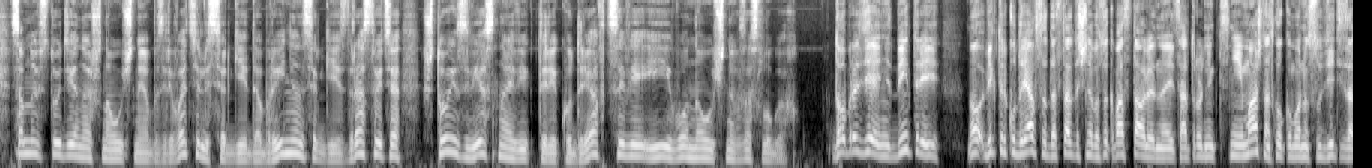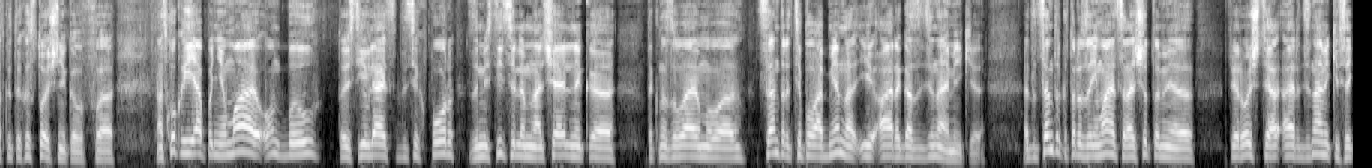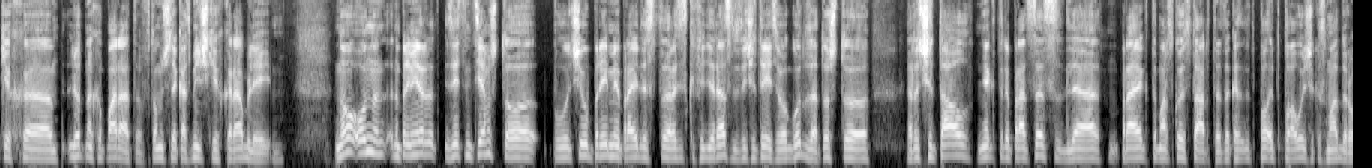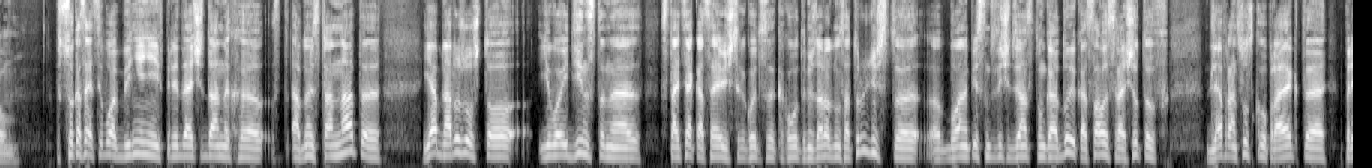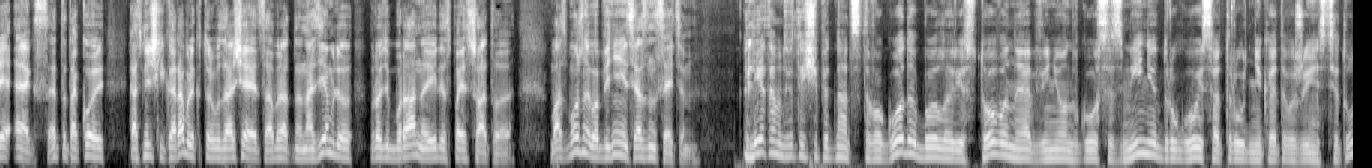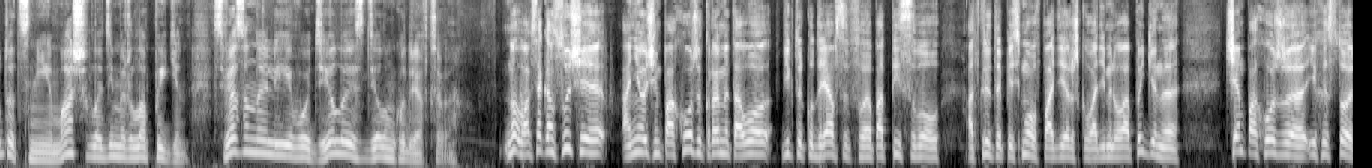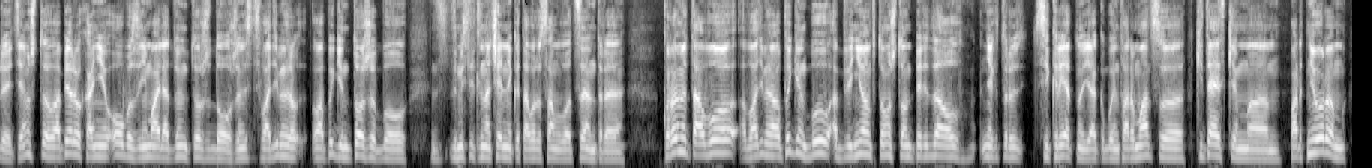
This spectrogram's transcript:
Со мной в студии наш научный обозреватель Сергей Добрынин. Сергей, здравствуйте. Что известно о Викторе Кудрявцеве и его научных заслугах? Добрый день, Дмитрий. Но Виктор Кудрявцев достаточно высокопоставленный сотрудник СНИИМАШ, насколько можно судить из открытых источников. Э, насколько я понимаю, он был, то есть является до сих пор заместителем начальника так называемого Центра теплообмена и аэрогазодинамики. Это центр, который занимается расчетами в первую очередь, аэродинамики всяких э, летных аппаратов, в том числе космических кораблей. Но он, например, известен тем, что получил премию правительства Российской Федерации 2003 года за то, что рассчитал некоторые процессы для проекта «Морской старт». Это, это плавучий космодром. Что касается его обвинений в передаче данных э, одной из стран НАТО, я обнаружил, что его единственная статья, касающаяся какого-то международного сотрудничества, э, была написана в 2012 году и касалась расчетов для французского проекта PreX. Это такой космический корабль, который возвращается обратно на Землю, вроде Бурана или Space Shuttle. Возможно, его обвинения связаны с этим. Летом 2015 года был арестован и обвинен в госизмене другой сотрудник этого же института ЦНИИМАШ Владимир Лопыгин. Связано ли его дело с делом Кудрявцева? Ну, во всяком случае, они очень похожи. Кроме того, Виктор Кудрявцев э, подписывал открытое письмо в поддержку Владимира Лопыгина. Чем похожа их история? Тем, что, во-первых, они оба занимали одну и ту же должность. Владимир Лопыгин тоже был заместитель начальника того же самого центра. Кроме того, Владимир Лопыгин был обвинен в том, что он передал некоторую секретную якобы информацию китайским э, партнерам,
